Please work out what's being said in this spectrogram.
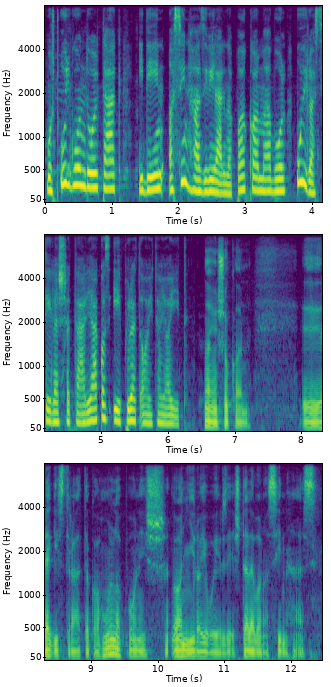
most úgy gondolták, idén a Színházi Világnap alkalmából újra szélesre tárják az épület ajtajait. Nagyon sokan regisztráltak a honlapon, és annyira jó érzés, tele van a színház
